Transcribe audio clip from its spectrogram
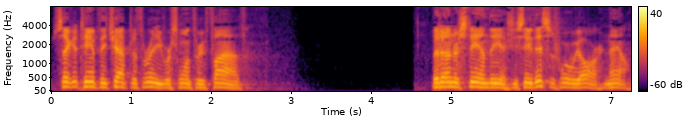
Second Timothy chapter 3, verse 1 through 5. But understand this. You see, this is where we are now.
